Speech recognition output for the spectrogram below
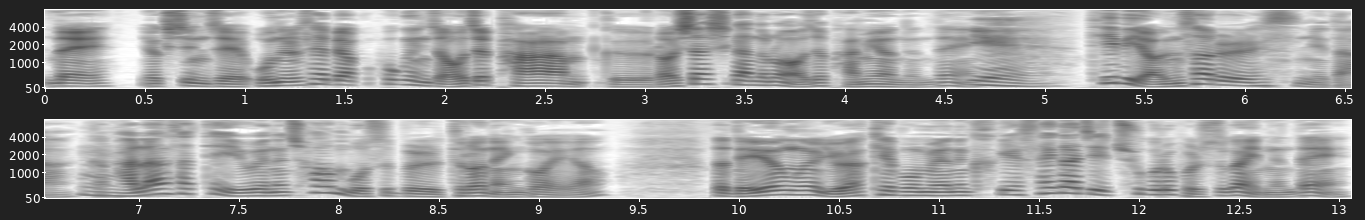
네, 역시 이제 오늘 새벽 혹은 이제 어제 밤그 러시아 시간으로는 어제 밤이었는데 예. TV 연설을 했습니다. 그러니까 음. 반란 사태 이후에는 처음 모습을 드러낸 거예요. 내용을 요약해 보면은 크게 세 가지 축으로 볼 수가 있는데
